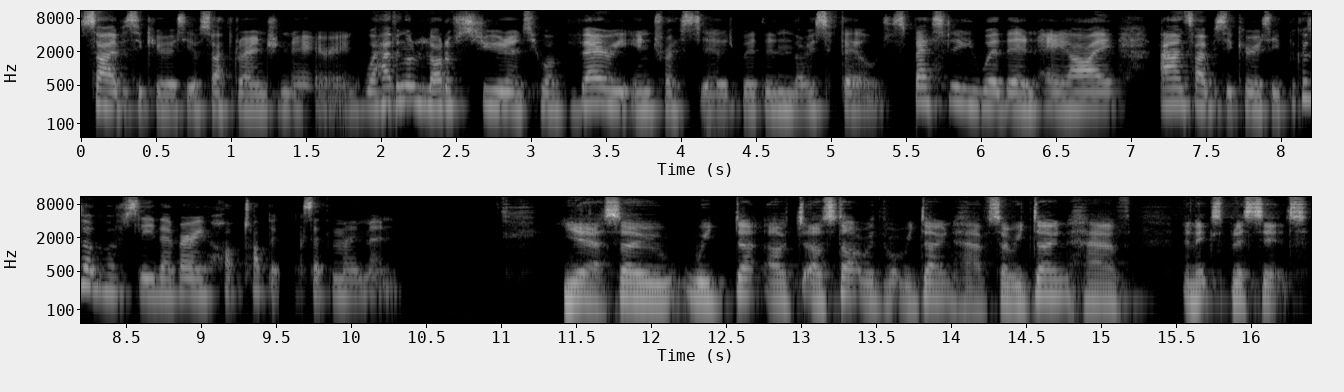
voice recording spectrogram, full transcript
cybersecurity, or software engineering? We're having a lot of students who are very interested within those fields, especially within AI and cybersecurity, because obviously they're very hot topics at the moment. Yeah, so we don't. I'll, I'll start with what we don't have. So we don't have an explicit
